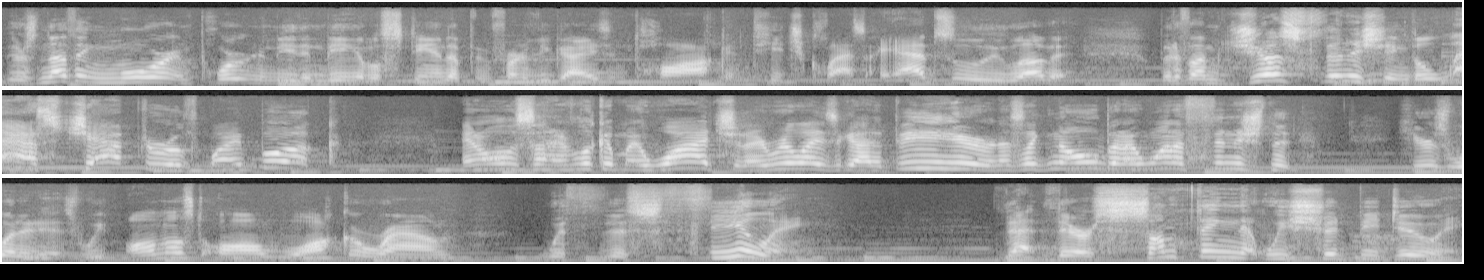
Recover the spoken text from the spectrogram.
there's nothing more important to me than being able to stand up in front of you guys and talk and teach class. I absolutely love it. But if I'm just finishing the last chapter of my book, and all of a sudden I look at my watch and I realize I gotta be here, and I was like, no, but I wanna finish the. Here's what it is we almost all walk around with this feeling that there's something that we should be doing.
